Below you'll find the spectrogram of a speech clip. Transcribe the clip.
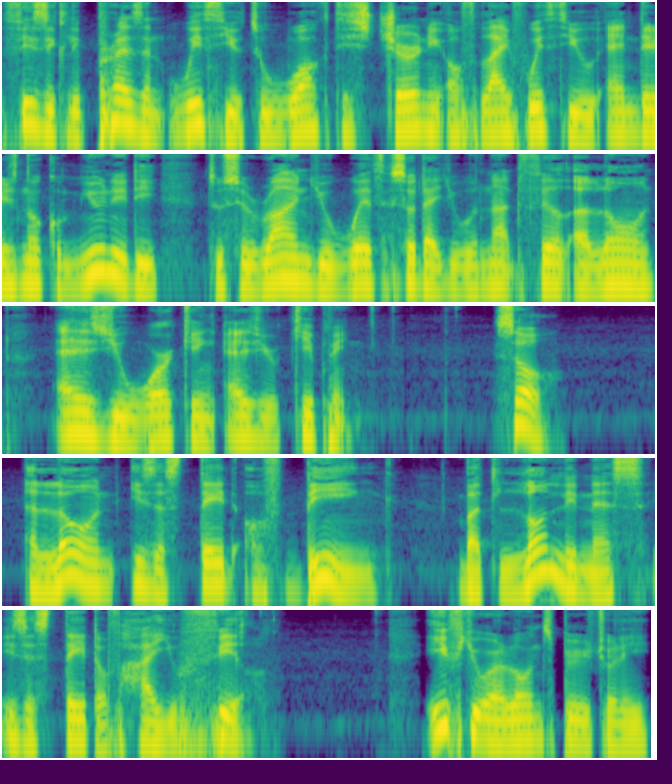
physically present with you to walk this journey of life with you, and there's no community to surround you with so that you will not feel alone as you're working, as you're keeping. So, alone is a state of being but loneliness is a state of how you feel. If you are alone spiritually,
